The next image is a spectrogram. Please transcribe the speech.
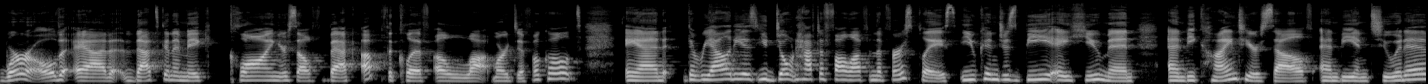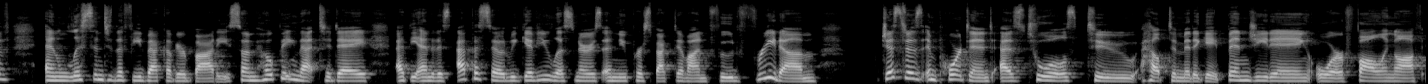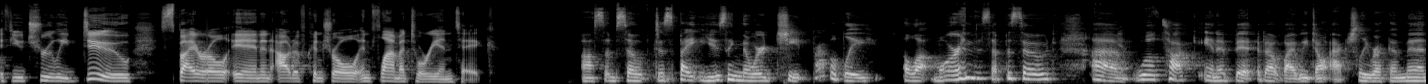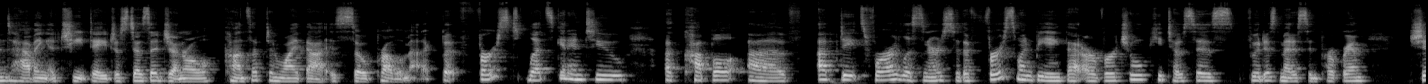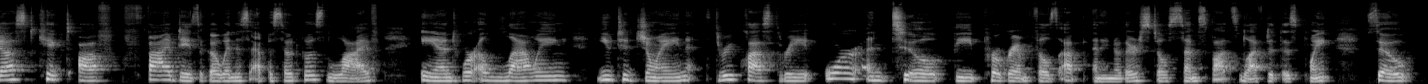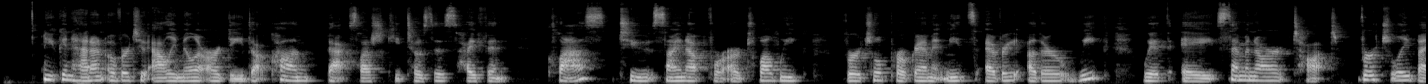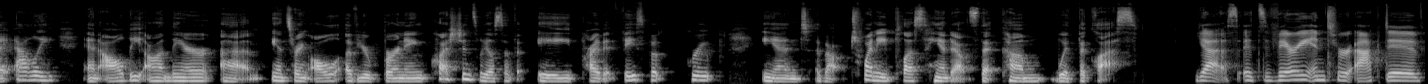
world and that's going to make clawing yourself back up the cliff a lot more difficult. And the reality is you don't have to fall off in the first place. You can just be a human and be kind to yourself and be intuitive and listen to the feedback of your body. So i'm hoping that today at the end of this episode we give you listeners a new perspective on food freedom just as important as tools to help to mitigate binge eating or falling off if you truly do spiral in an out of control inflammatory intake. Awesome. So, despite using the word cheat probably a lot more in this episode, um, yeah. we'll talk in a bit about why we don't actually recommend having a cheat day just as a general concept and why that is so problematic. But first, let's get into a couple of updates for our listeners. So, the first one being that our virtual ketosis food as medicine program just kicked off five days ago when this episode goes live. And we're allowing you to join through class three or until the program fills up. And I know there's still some spots left at this point. So you can head on over to alimillerrd.com backslash ketosis hyphen class to sign up for our 12 week virtual program. It meets every other week with a seminar taught virtually by Ali, and I'll be on there um, answering all of your burning questions. We also have a private Facebook group and about 20 plus handouts that come with the class. Yes, it's very interactive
